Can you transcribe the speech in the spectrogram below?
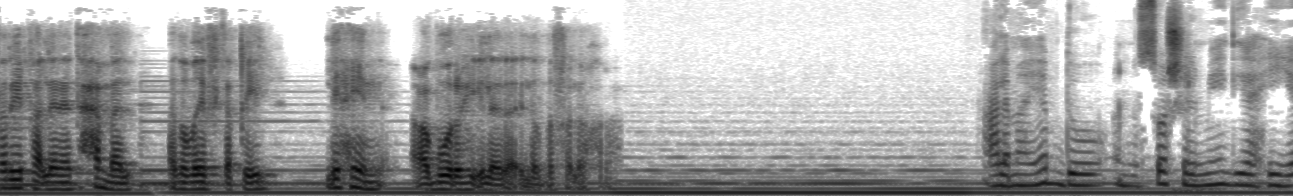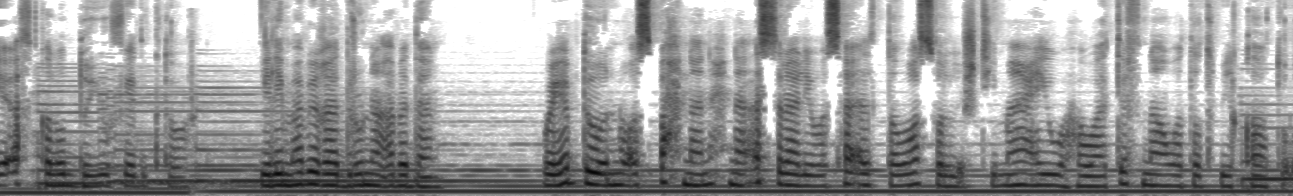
طريقة لأن نتحمل هذا الضيف الثقيل لحين عبوره إلى إلى الضفة الأخرى. على ما يبدو أن ال social media هي أثقل الضيوف يا دكتور. يلي ما بيغادرونا أبداً. ويبدو أنه أصبحنا نحن أسرى لوسائل التواصل الاجتماعي وهواتفنا وتطبيقاته.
